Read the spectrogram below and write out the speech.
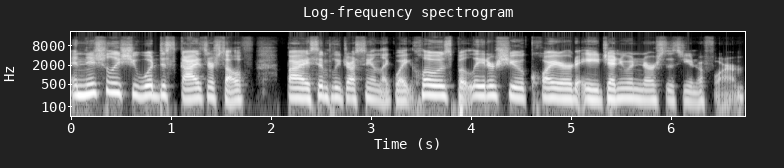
Initially, she would disguise herself by simply dressing in like white clothes, but later she acquired a genuine nurse's uniform.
